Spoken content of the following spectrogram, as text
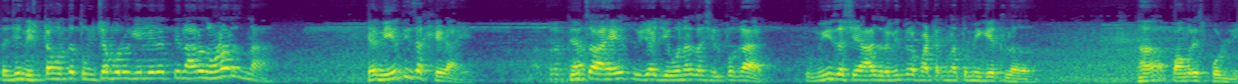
तर जे निष्ठावंत तुमच्याबरोबर गेलेले आहेत ते नाराज होणारच ना. या नियतीचा खेळ आहे. तूच आहे तुझ्या जीवनाचा शिल्पकार. तुम्ही जसे आज रवींद्र फाटकना तुम्ही घेतलं हां काँग्रेस फोडली.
